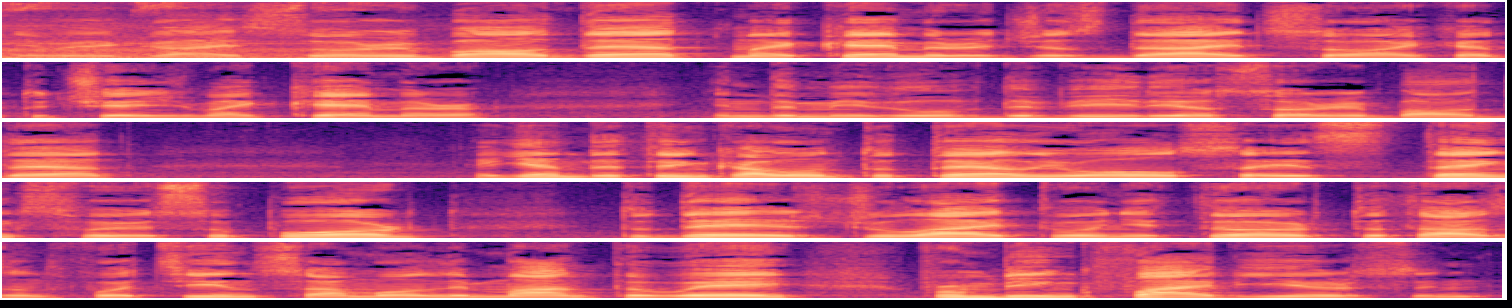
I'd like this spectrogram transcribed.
Anyway guys, sorry about that, my camera just died so I had to change my camera in the middle of the video. Sorry about that. Again, the thing I want to tell you also is thanks for your support. Today is July 23rd, 2014, so I'm only a month away from being five years in,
